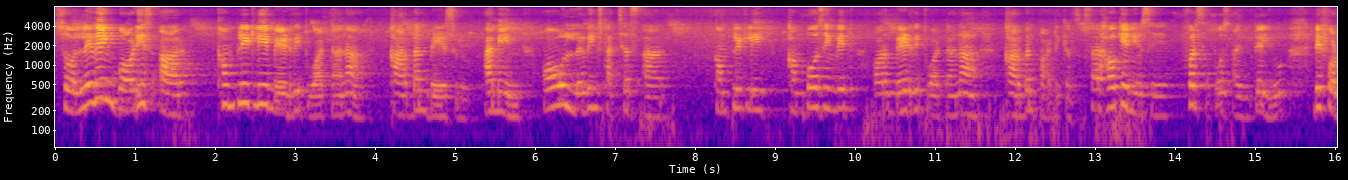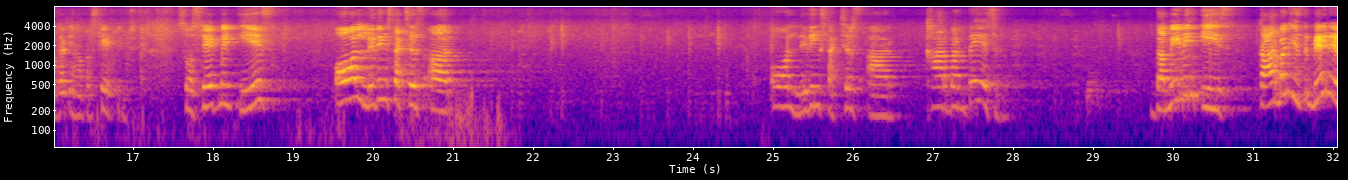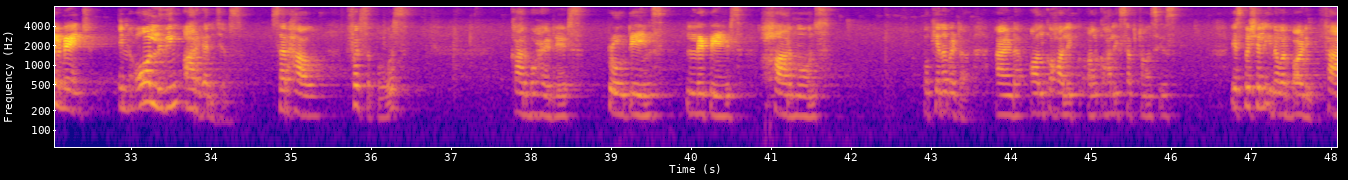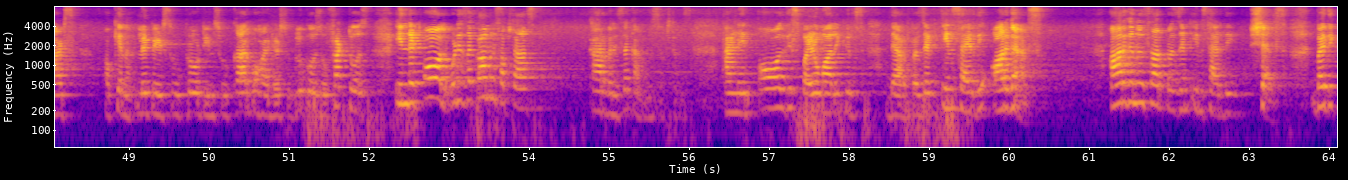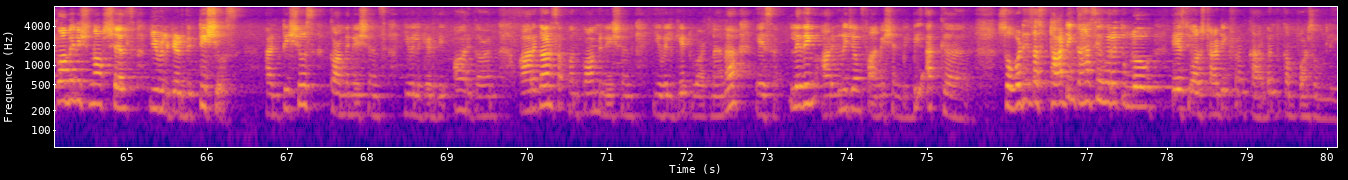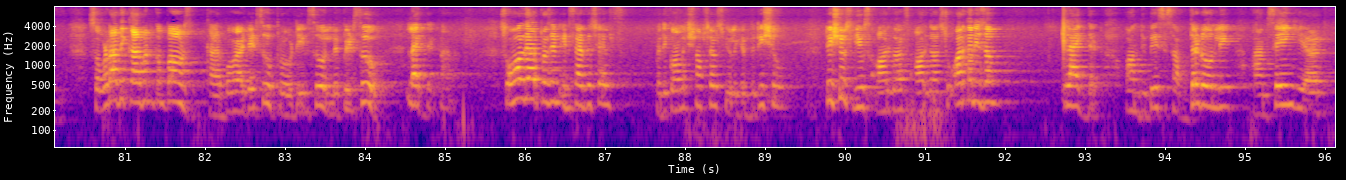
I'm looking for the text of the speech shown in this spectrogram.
So living bodies are completely made with what nana carbon based. I mean all living structures are completely composing with or made with what nana carbon particles. Sir how can you say? First suppose i will tell you before that yahan par statement. So statement is all living structures are all living structures are carbon based. The meaning is carbon is the main element in all living organisms. Sir, how? First suppose carbohydrates, proteins, lipids, hormones, okay na beta, and alcoholic alcoholic substances, especially in our body, fats, okay na, lipids, proteins, carbohydrates, glucose, fructose. In that all, what is the common substance? Carbon is the common substance. And in all these biomolecules, they are present inside the organelles organelles are present inside the shells. By the combination of shells, you will get the tissues. And tissues combinations you will get the organ. Organs upon combination you will get what nana? Is living organism formation will be occur. So what is the starting? kahan se ho yes you are starting from carbon compounds only. So what are the carbon compounds? Carbohydrates proteins so lipids so like that nana. So all they are present inside the cells by the combination of cells you will get the tissue tissues gives organs organs to organism. Like that on the basis of that only i am saying here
